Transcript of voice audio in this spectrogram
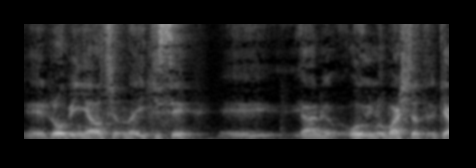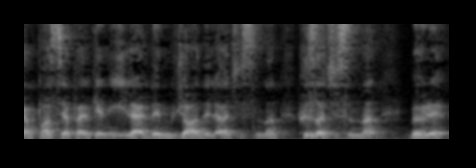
e, Robin Yalçın'la ikisi e, yani oyunu başlatırken pas yaparken iyiler de mücadele açısından, hız açısından böyle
